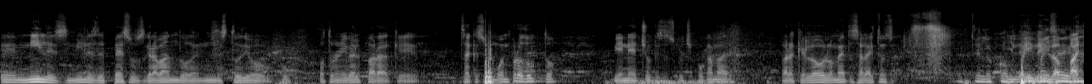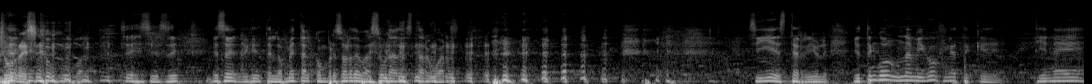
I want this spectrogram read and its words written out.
eh, miles y miles de pesos grabando en un estudio uf, otro nivel para que saques un buen producto, bien hecho, que se escuche poca madre, para que luego lo metas al iTunes. Te lo Y le- y lo apachurres. Sí, sí, sí. Ese, te lo mete al compresor de basura de Star Wars. Sí, es terrible. Yo tengo un amigo, fíjate que tiene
